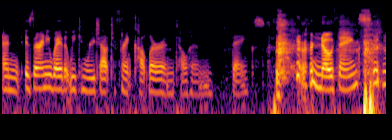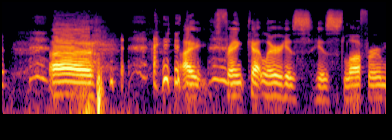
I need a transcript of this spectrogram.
And is there any way that we can reach out to Frank Cutler and tell him thanks or no thanks? Uh, I, Frank Cutler, his, his law firm,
